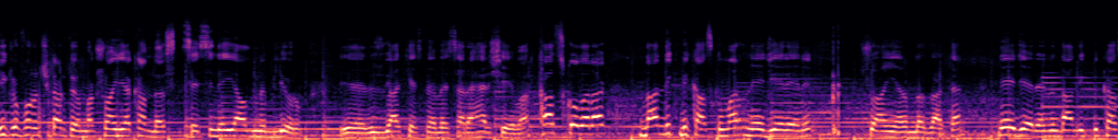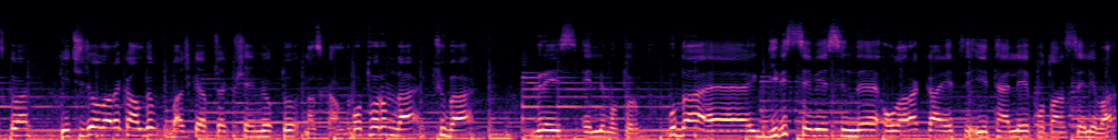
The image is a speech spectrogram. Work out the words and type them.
Mikrofonu çıkartıyorum. Bak şu an yakamda. Sesini iyi aldığını biliyorum. Ee, rüzgar kesme vesaire her şeyi var. Kask olarak dandik bir kaskım var. NCR'nin. Şu an yanımda zaten. NCR'nin dandik bir kaskı var. Geçici olarak aldım. Başka yapacak bir şeyim yoktu. Kask aldım. Motorum da Cuba Grace 50 motorum. Bu da e, giriş seviyesinde olarak gayet yeterli potansiyeli var.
